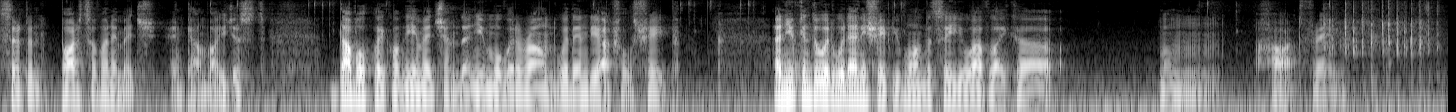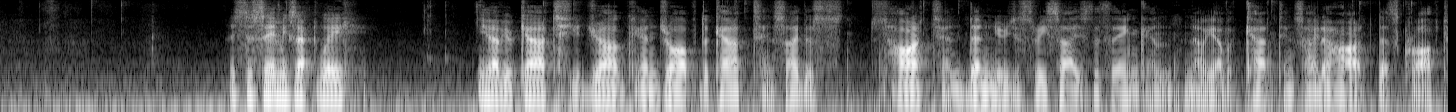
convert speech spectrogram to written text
certain parts of an image in Canva. You just double click on the image and then you move it around within the actual shape. And you can do it with any shape you want. Let's say you have like a um, heart frame. It's the same exact way. You have your cat you drag and drop the cat inside this heart and then you just resize the thing and now you have a cat inside a heart that's cropped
